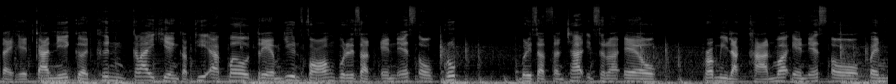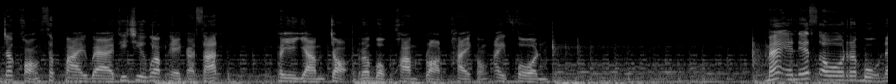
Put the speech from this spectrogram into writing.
แต่เหตุการณ์นี้เกิดขึ้นใกล้เคียงกับที่ Apple เตรียมยื่นฟ้องบริษัท NSO Group บริษัทสัญชาติอิสราเอล เพราะมีหลักฐานว่า NSO เป็นเจ้าของสปายแวร์ที่ชื่อว่า Pegasus พยายามเจาะระบบความปลอดภัยของ iPhone แม้ NSO ระบุใน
